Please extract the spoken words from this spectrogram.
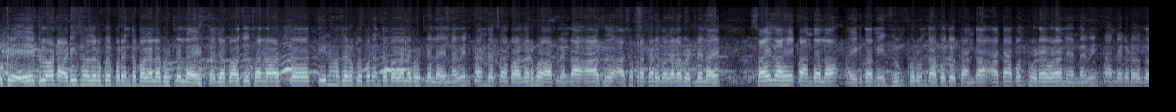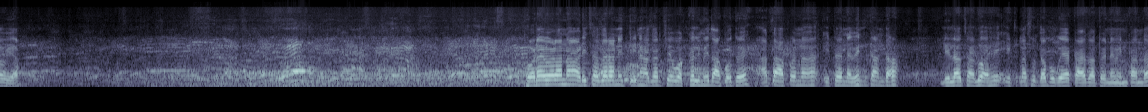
ओके एक लॉट अडीच हजार रुपयेपर्यंत बघायला भेटलेला आहे. त्याच्या बाजूचा लॉट तीन हजार रुपयेपर्यंत बघायला भेटलेला आहे. नवीन कांद्याचा बाजारभाव आपल्याला आज अशा प्रकारे बघायला भेटलेला आहे. साईज आहे कांद्याला. एकदा मी झूम करून दाखवतो कांदा. आता आपण थोड्या वेळाने नवीन कांद्याकडे जाऊया. थोड्या वेळानं अडीच हजार आणि तीन हजारचे वक्कल मी दाखवतोय. आता आपण इथं नवीन कांदा लिलाव चालू आहे. इथला सुद्धा बघूया काय जातोय नवीन कांदा.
